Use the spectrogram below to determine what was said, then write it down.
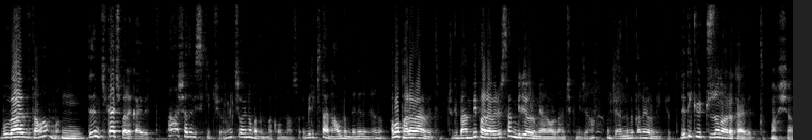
Bu verdi tamam mı? Hmm. Dedim ki kaç para kaybettin? Ben aşağıda viski içiyorum. Hiç oynamadım bak ondan sonra. Bir iki tane aldım denedim canım. Ama para vermedim. Çünkü ben bir para verirsem biliyorum yani oradan çıkmayacağım. Kendimi tanıyorum iyi kötü. Dedi ki 310 euro kaybettim. Maşallah.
